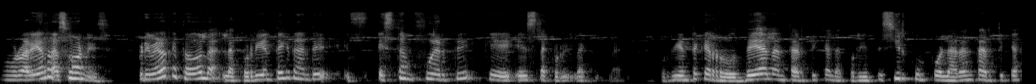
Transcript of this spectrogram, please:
por varias razones. Primero que todo, la, corriente grande es, tan fuerte que es la, la, corriente que rodea la Antártica, la corriente circumpolar antártica,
